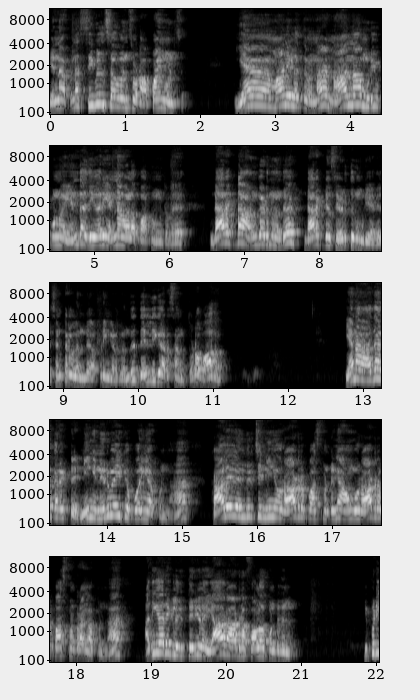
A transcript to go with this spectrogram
என்ன அப்படின்னா சிவில் சர்வன்ஸோட அப்பாயின்மெண்ட்ஸ் என் மாநிலத்தில்னா நான் தான் முடிவு பண்ணுவேன் எந்த அதிகாரி என்ன வேலை பார்க்கணுன்றது. டேரெக்டாக அங்கேருந்து வந்து டேரக்டர்ஸ் எடுத்துக்க முடியாது. சென்ட்ரல்லேருந்து அப்படிங்கிறது வந்து டெல்லிக்கு அரசாங்கத்தோட வாதம். ஏன்னா அதான் கரெக்டு நீங்கள் நிர்வகிக்க போகிறீங்க அப்படின்னா காலையில் எழுந்திரிச்சு நீங்கள் ஒரு ஆர்டர் பாஸ் பண்ணுறீங்க அவங்க ஒரு ஆர்டர் பாஸ் பண்ணுறாங்க அப்படின்னா அதிகாரிகளுக்கு தெரியல யார் ஆர்டரை ஃபாலோ பண்ணுறதுன்னு இப்படி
